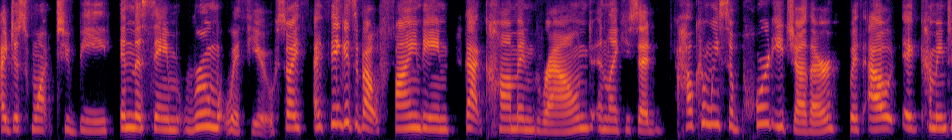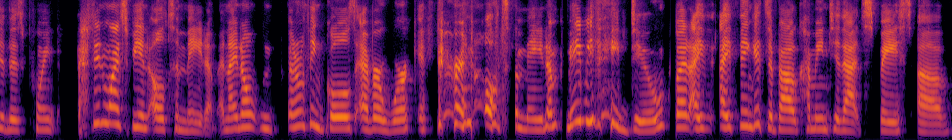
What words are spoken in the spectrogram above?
I just want to be in the same room with you. So I, I think it's about finding that common ground. And like you said, how can we support each other without it coming to this point? I didn't want it to be an ultimatum. And I don't I don't think goals ever work if they're an ultimatum. Maybe they do, but I, I think it's about coming to that space of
